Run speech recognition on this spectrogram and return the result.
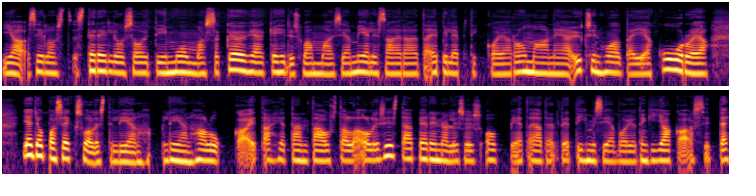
ja silloin sterilisoitiin muun muassa köyhiä, kehitysvammaisia, mielisairaita, epileptikkoja, romaaneja, yksinhuoltajia, kuuroja ja jopa seksuaalisesti liian, liian halukkaita. Ja tämän taustalla oli siis tämä perinnöllisyysoppi, että ajateltiin, että ihmisiä voi jotenkin jakaa sitten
